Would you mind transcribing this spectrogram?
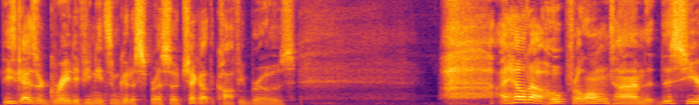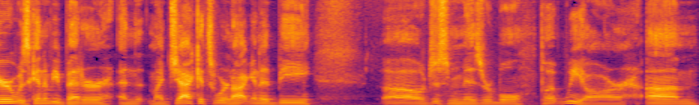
These guys are great if you need some good espresso. Check out the Coffee Bros. I held out hope for a long time that this year was going to be better and that my jackets were not going to be oh, just miserable, but we are. Um,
